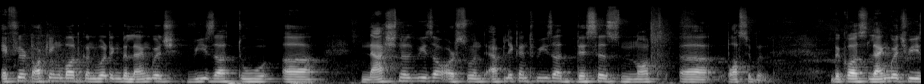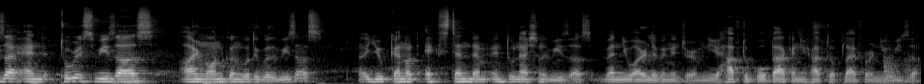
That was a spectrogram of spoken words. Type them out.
If you're talking about converting the language visa to a national visa or student applicant visa, this is not uh, possible because language visa and tourist visas are non-convertible visas. Uh, you cannot extend them into national visas when you are living in Germany. You have to go back and you have to apply for a new visa.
